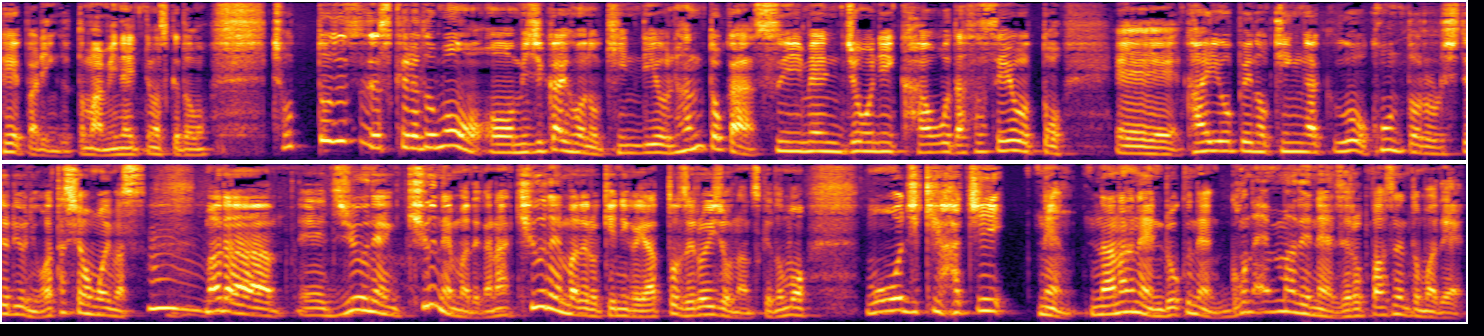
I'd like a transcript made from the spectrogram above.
テーパリングと、まあみんな言ってますけども、ちょっとずつですけれども、短い方の金利をなんとか水面上に顔を出させようと、えー、買いオペの金額をコントロールしているように私は思います。うん、まだ、えー、10年、9年までかな、9年までの金利がやっとゼロ以上なんですけども、もうじき8年、7年、6年、5年までね、0%まで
